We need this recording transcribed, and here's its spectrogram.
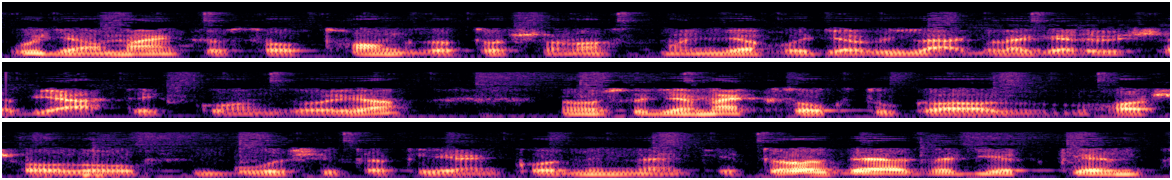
ugye a Microsoft hangzatosan azt mondja, hogy a világ legerősebb játékkonzolja. Na most ugye megszoktuk a hasonló bullshit ilyenkor mindenkitől, de ez egyébként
